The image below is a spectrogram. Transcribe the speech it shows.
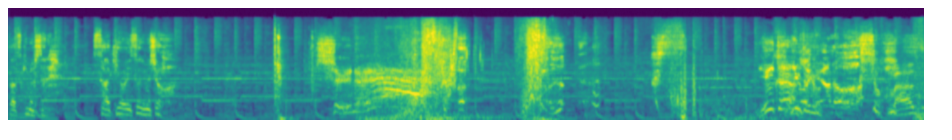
片付きましたね。先を急ぎましょう。死ね！ユータユータ君まず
